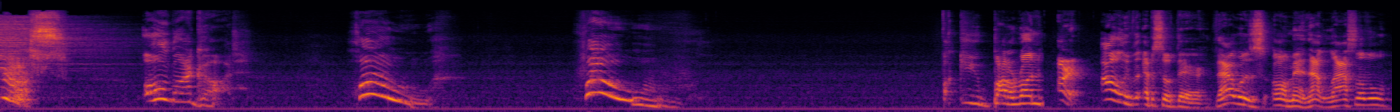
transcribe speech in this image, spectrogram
Yes! Oh my god! You, bottle run! Alright, I'll leave the episode there. That was, oh man, that last level,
